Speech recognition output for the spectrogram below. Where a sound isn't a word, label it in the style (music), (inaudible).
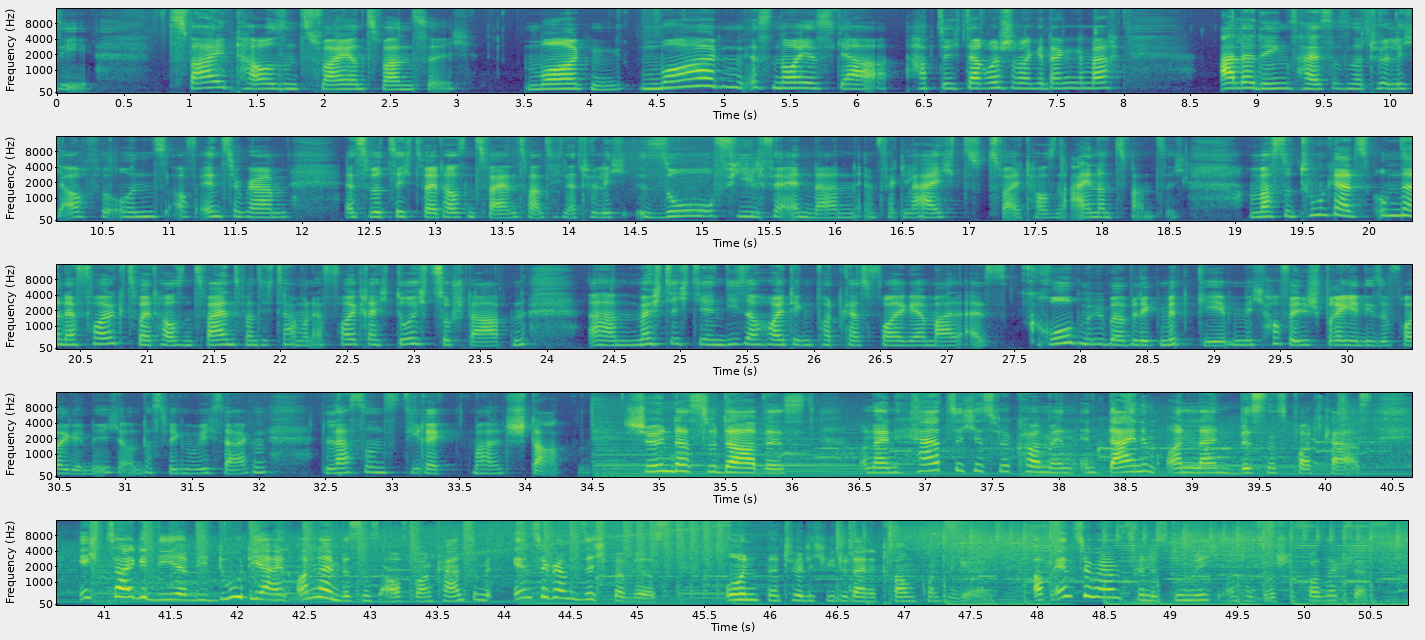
Sie 2022. Morgen. Morgen ist neues Jahr. Habt ihr euch darüber schon mal Gedanken gemacht? Allerdings heißt es natürlich auch für uns auf Instagram, es wird sich 2022 natürlich so viel verändern im Vergleich zu 2021. Und was du tun kannst, um dann Erfolg 2022 zu haben und erfolgreich durchzustarten, ähm, möchte ich dir in dieser heutigen Podcast-Folge mal als groben Überblick mitgeben. Ich hoffe, ich sprenge diese Folge nicht und deswegen würde ich sagen, lass uns direkt mal starten. Schön, dass du da bist und ein herzliches Willkommen in deinem Online-Business-Podcast. Ich zeige dir, wie du dir ein Online-Business aufbauen kannst und mit Instagram sichtbar wirst und natürlich, wie du deine Traumkunden gewinnst. Auf Instagram findest du mich unter Social for Success.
